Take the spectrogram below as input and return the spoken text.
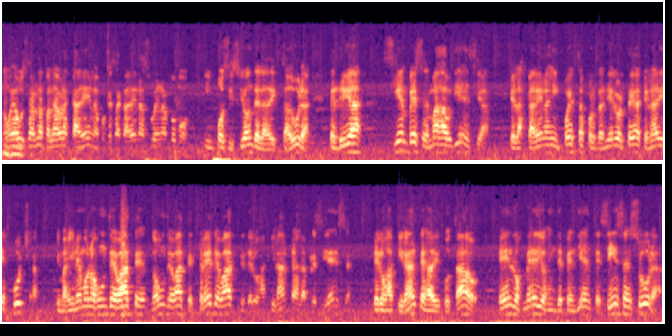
no voy a usar la palabra cadena, porque esa cadena suena como imposición de la dictadura, tendría 100 veces más audiencia que las cadenas impuestas por Daniel Ortega que nadie escucha. Imaginémonos un debate, no un debate, tres debates de los aspirantes a la presidencia, de los aspirantes a diputados en los medios independientes, sin censura,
